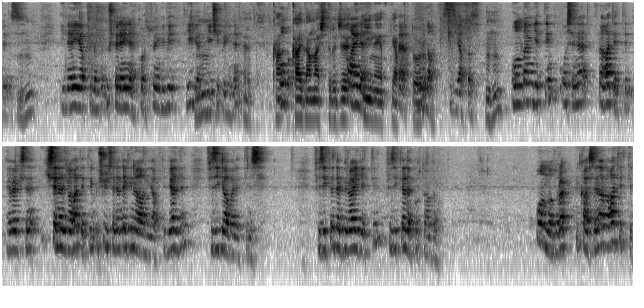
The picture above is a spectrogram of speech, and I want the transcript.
dedi. Hı hı. İğneyi yaptınız. Üç tane iğne. Kortizon gibi değil ya. Hı. Değişik bir iğne. Evet. Ka- O- kayganlaştırıcı Aynen. iğne yap- yaptık Evet, doğru. Burada siz yaptınız. Hı hı. Ondan gittim. O sene rahat ettim. Evvelki sene, iki sene rahat ettim. Üçüncü senede yine ağrı yaptı. Geldim. Fizik havale ettiniz. Fizikte de bir ay gittim. Fizikte de kurtardım. Ondan sonra birkaç sene rahat ettim.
